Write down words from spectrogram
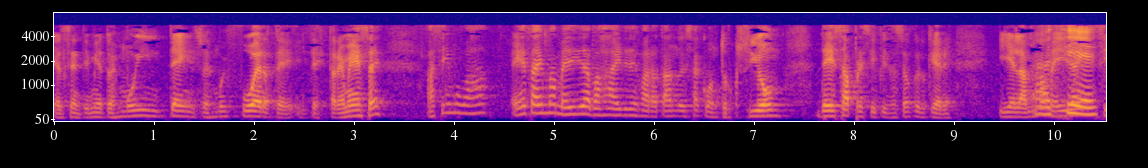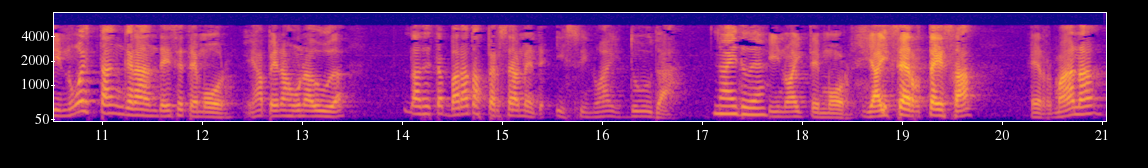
el sentimiento es muy intenso, es muy fuerte y te estremece, así mismo vas a- en esa misma medida vas a ir desbaratando esa construcción de esa precipitación que tú quieres. Y en la misma Así medida, es. si no es tan grande ese temor, es apenas una duda, las desbaratas parcialmente. Y si no hay duda, no hay duda. y no hay temor y hay certeza, hermana,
